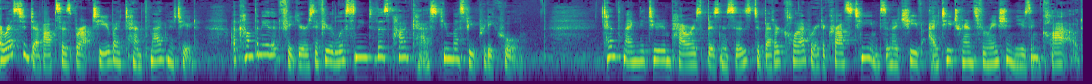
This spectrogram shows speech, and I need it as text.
Arrested DevOps is brought to you by 10th Magnitude, a company that figures if you're listening to this podcast, you must be pretty cool. 10th Magnitude empowers businesses to better collaborate across teams and achieve IT transformation using cloud.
